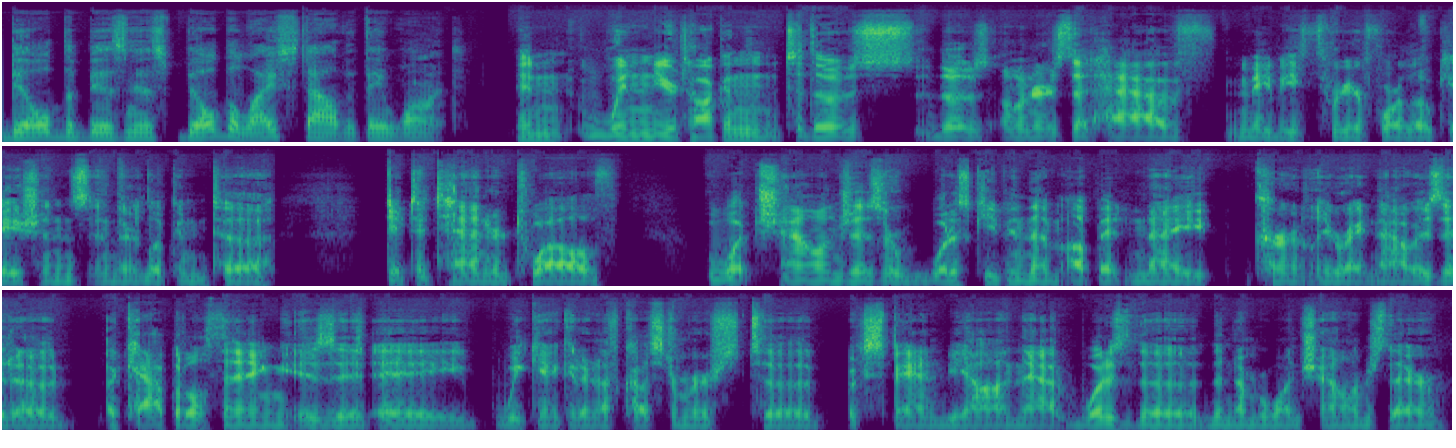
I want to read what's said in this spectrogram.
build the business, build the lifestyle that they want. And when you're talking to those those owners that have maybe three or four locations and they're looking to get to 10 or 12, what challenges or what is keeping them up at night currently right now? Is it a, a capital thing? Is it a we can't get enough customers to expand beyond that? What is the the number one challenge there?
